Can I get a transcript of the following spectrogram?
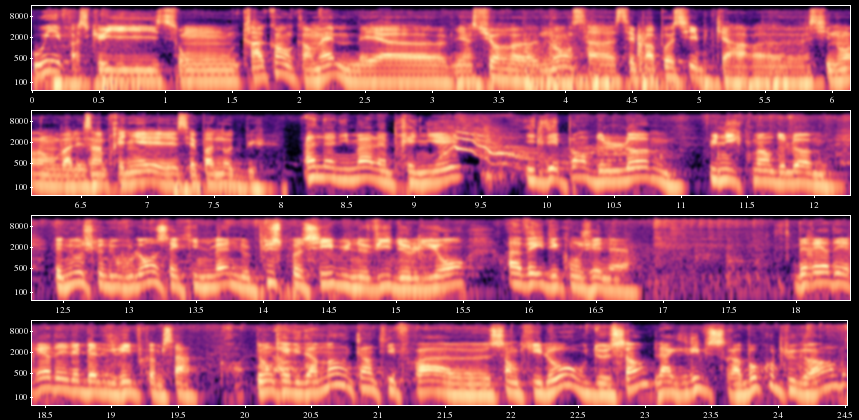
oui, parce qu'ils sont craquants quand même, mais euh, bien sûr, euh, non, ça c'est pas possible, car euh, sinon on va les imprégner et c'est pas notre but. Un animal imprégné, il dépend de l'homme, uniquement de l'homme. Et nous, ce que nous voulons, c'est qu'il mène le plus possible une vie de lion avec des congénères. Mais regardez, regardez les belles griffes comme ça. Donc évidemment, quand il fera euh, 100 kilos ou 200, la griffe sera beaucoup plus grande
